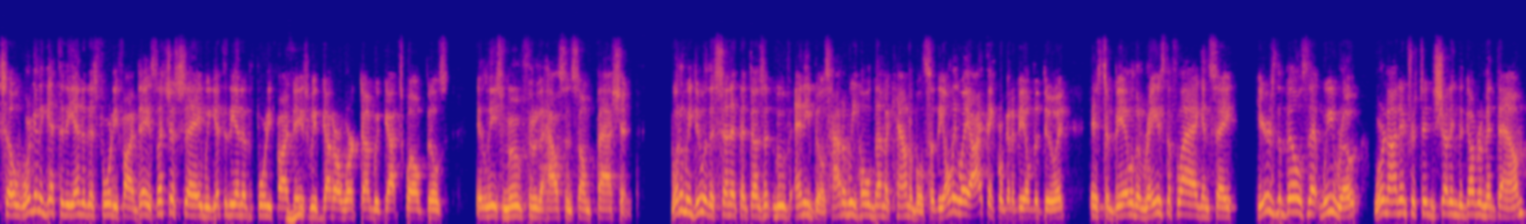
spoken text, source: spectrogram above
So we're going to get to the end of this 45 days. Let's just say we get to the end of the 45 mm-hmm. days. We've got our work done. We've got 12 bills at least moved through the House in some fashion. What do we do with a Senate that doesn't move any bills? How do we hold them accountable? So the only way I think we're going to be able to do it is to be able to raise the flag and say, here's the bills that we wrote. We're not interested in shutting the government down.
